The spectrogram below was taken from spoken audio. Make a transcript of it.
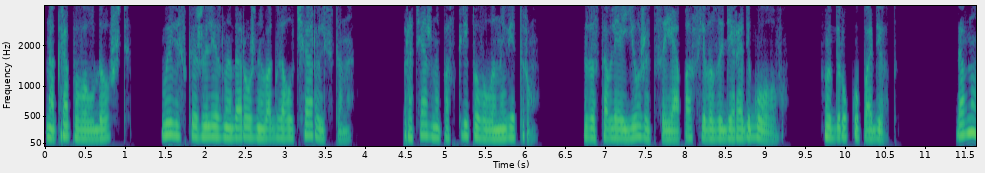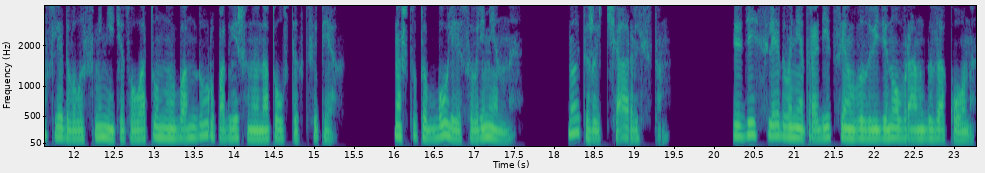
накрапывал дождь, вывеска «Железнодорожный вокзал Чарльстона» протяжно поскрипывала на ветру, заставляя ёжиться и опасливо задирать голову. Вдруг упадет. Давно следовало сменить эту латунную бандуру, подвешенную на толстых цепях на что-то более современное. Но это же Чарльстон. Здесь следование традициям возведено в ранг закона.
